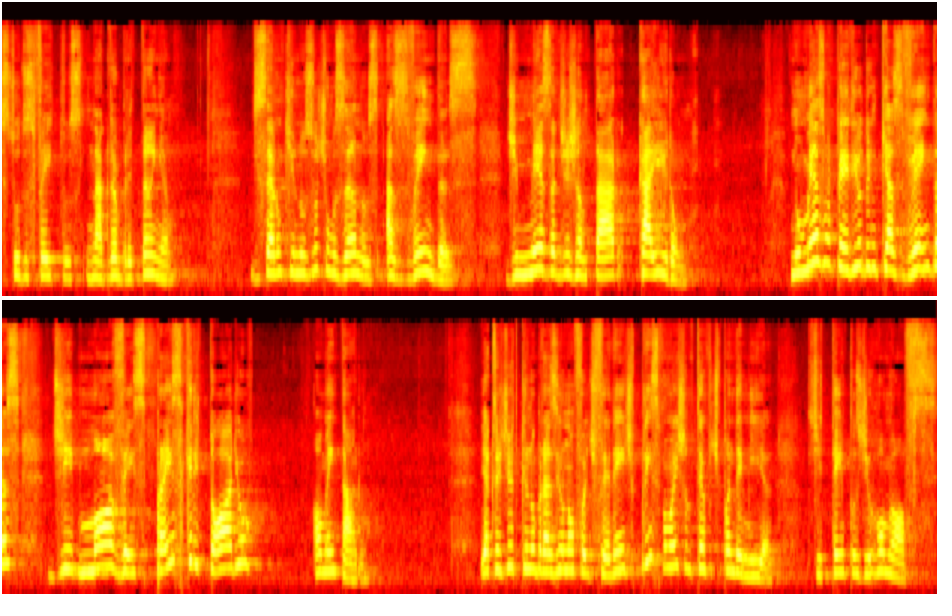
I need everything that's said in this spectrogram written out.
estudos feitos na Grã-Bretanha, disseram que nos últimos anos as vendas de mesa de jantar caíram. No mesmo período em que as vendas de móveis para escritório aumentaram. E acredito que no Brasil não foi diferente, principalmente no tempo de pandemia, de tempos de home office.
